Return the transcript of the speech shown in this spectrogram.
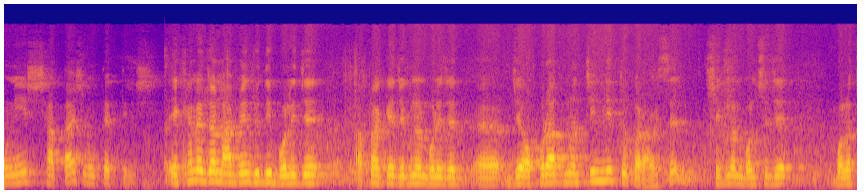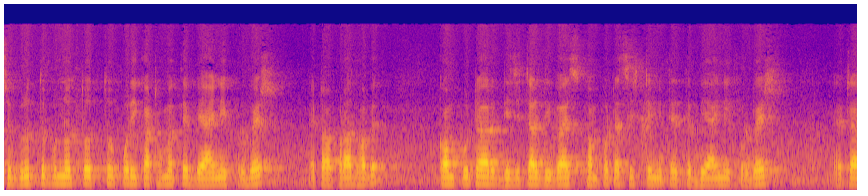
উনিশ, সাতাশ এবং তেত্রিশ। এখানে যেন আমি যদি বলি যে, আপনাকে যেগুলো বলি যে যে অপরাধগুলো চিহ্নিত করা হয়েছে, সেগুলো বলছে যে বলা হচ্ছে গুরুত্বপূর্ণ তথ্য পরিকাঠামোতে বেআইনি প্রবেশ, এটা অপরাধ হবে। Computer, digital device, computer system ইত্যাদিতে বেআইনি প্রবেশ, এটা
